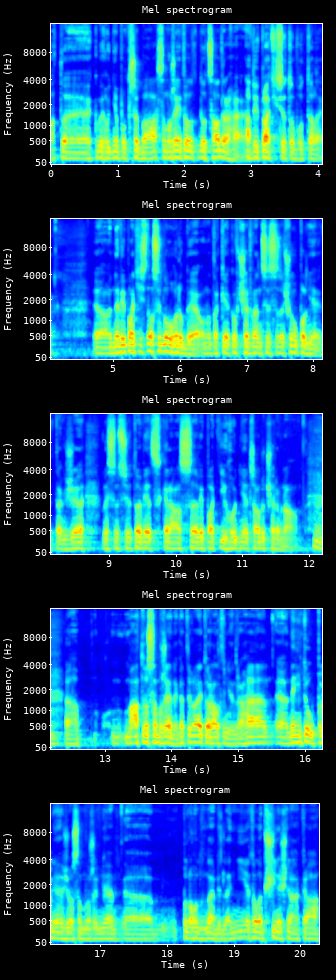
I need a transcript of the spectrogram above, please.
A to je jakoby hodně potřeba. Samozřejmě je to docela drahé. A vyplatí se to v hotelech? Nevyplatí se to asi dlouhodobě, ono taky jako v červenci se začnou plnit, takže myslím si, že to je věc, která se vyplatí hodně třeba do června. Hmm. má to samozřejmě negativa, je to relativně drahé, není to úplně, že jo, samozřejmě plnohodnotné bydlení, je to lepší než nějaká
